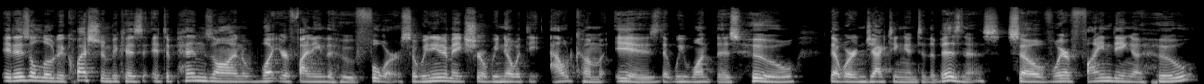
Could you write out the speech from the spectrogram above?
It is a loaded question because it depends on what you're finding the who for. So we need to make sure we know what the outcome is that we want this who that we're injecting into the business. So if we're finding a who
